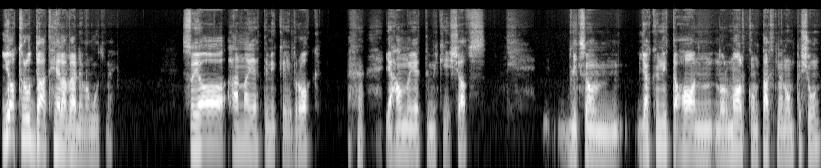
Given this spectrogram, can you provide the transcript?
Jag trodde att hela världen var mot mig. Så jag hamnade jättemycket i bråk. Jag hamnade jättemycket i tjafs. Liksom, jag kunde inte ha normal kontakt med någon person.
